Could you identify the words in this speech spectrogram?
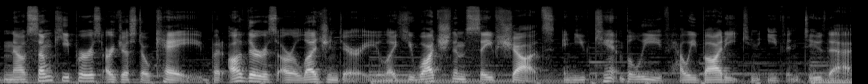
Now, some keepers are just okay, but others are legendary, like you watch them save shots, and you can't believe how a body can even do that.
